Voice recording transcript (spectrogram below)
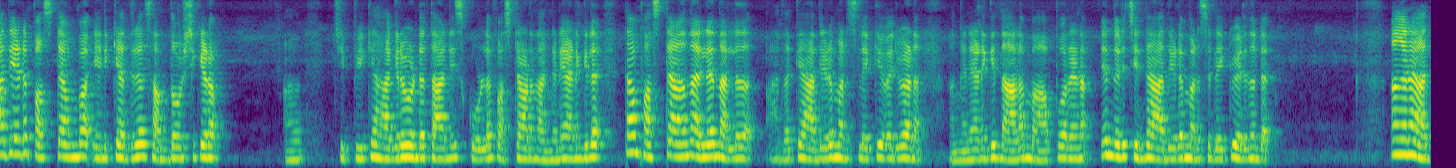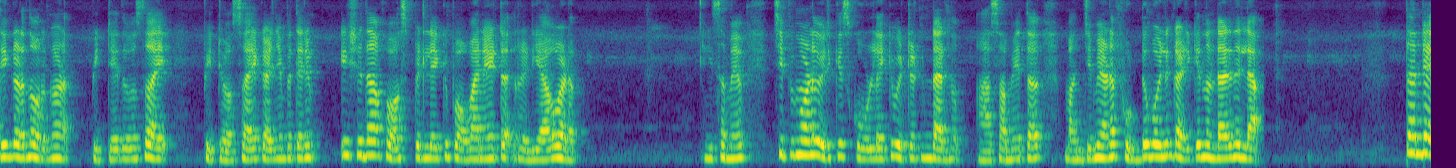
ആദ്യേട്ടൻ ഫസ്റ്റ് ആകുമ്പോൾ എനിക്കതിൽ സന്തോഷിക്കണം. ചിപ്പിക്ക് ആഗ്രഹമുണ്ട് താൻ ഈ സ്കൂളിലെ ഫസ്റ്റ് ആണെന്ന് അങ്ങനെയാണെങ്കിൽ താൻ ഫസ്റ്റ് ആകുന്നതല്ലേ നല്ലത്. അതൊക്കെ ആദ്യയുടെ മനസ്സിലേക്ക് വരുവാണ്. അങ്ങനെയാണെങ്കിൽ നാളെ മാപ്പ് പറയണം എന്നൊരു ചിന്ത ആദ്യയുടെ മനസ്സിലേക്ക് വരുന്നുണ്ട്. അങ്ങനെ ആദ്യം കിടന്ന് ഉറങ്ങുകയാണ് പിറ്റേ ദിവസമായി. പിറ്റേ ദിവസമായി കഴിഞ്ഞപ്പോഴത്തേനും ഇഷിത ഹോസ്പിറ്റലിലേക്ക് പോകാനായിട്ട് റെഡിയാവുകയാണ്. ഈ സമയം ചിപ്പിമോളെ ഒരുക്കി സ്കൂളിലേക്ക് വിട്ടിട്ടുണ്ടായിരുന്നു. ആ സമയത്ത് മഞ്ജിമയാണ് ഫുഡ് പോലും കഴിക്കുന്നുണ്ടായിരുന്നില്ല. തന്റെ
